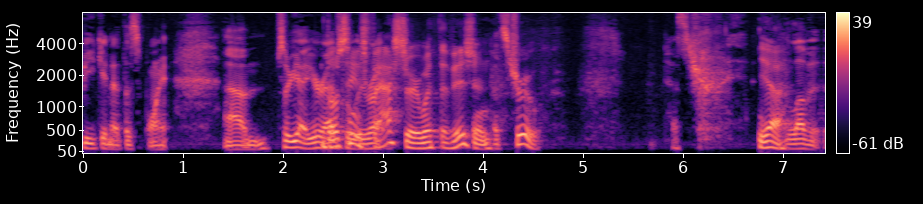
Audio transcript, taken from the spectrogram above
beacon at this point? Um, so yeah, you're Those absolutely things right. faster with the vision. That's true. That's true. Yeah, I love it.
